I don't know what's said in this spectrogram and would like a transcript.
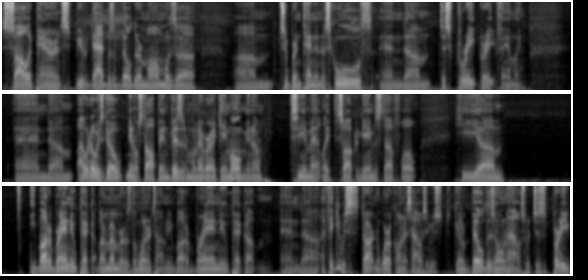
solid parents. Dad was a builder. Mom was a um, superintendent of schools, and um, just great, great family and um, I would always go, you know, stop in, visit him whenever I came home, you know, see him at like soccer games and stuff. Well, he um, he bought a brand new pickup. I remember it was the wintertime, and he bought a brand new pickup. And uh, I think he was starting to work on his house. He was going to build his own house, which is a pretty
